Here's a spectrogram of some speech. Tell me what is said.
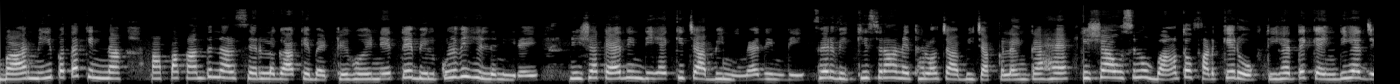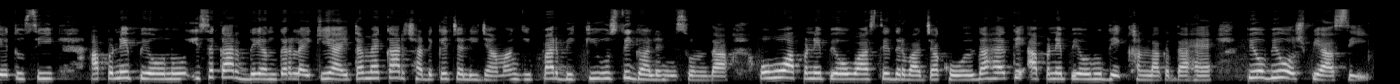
ਬਾਹਰ ਮੀਂਹ ਪਤਾ ਕਿੰਨਾ, ਪਾਪਾ ਕੰਧ ਨਾਲ ਸਿਰ ਲਗਾ ਕੇ ਬੈਠੇ ਹੋਏ ਨੇ ਤੇ ਬਿਲਕੁਲ ਵੀ ਹਿੱਲ ਨਹੀਂ ਰਹੇ। ਨਿਸ਼ਾ ਕਹਿ ਦਿੰਦੀ ਹੈ ਕਿ ਚਾਬੀ ਨਹੀਂ ਮੈਂ ਦਿੰਦੀ। ਫਿਰ ਵਿੱਕੀ ਸਰਾਣੇ ਥਲੋਂ ਚਾਬੀ ਚੱਕ ਲੈਂਦਾ ਹੈ। ਨੀਸ਼ਾ ਉਸ ਨੂੰ ਬਾਹ ਤੋਂ ਫੜ ਕੇ ਰੋਕਦੀ ਹੈ ਤੇ ਕਹਿੰਦੀ ਹੈ, ਜੇ ਤੁਸੀਂ ਆਪਣੇ ਪਿਓ ਨੂੰ ਇਸ ਘਰ ਦੇ ਅੰਦਰ ਲੈ ਕੇ ਆਏ ਤਾਂ ਮੈਂ ਘਰ ਛੱਡ ਕੇ ਚਲੀ ਜਾਵਾਂਗੀ। ਪਰ ਵਿੱਕੀ ਉਸ ਦੀ ਗੱਲ ਨਹੀਂ ਸੁਣਦਾ। ਉਹ ਆਪਣੇ ਪਿਓ ਵਾਸਤੇ ਦਰਵਾਜ਼ਾ ਖੋਲਦਾ ਹੈ ਤੇ ਆਪਣੇ ਪਿਓ ਨੂੰ ਦੇਖਣ ਲੱਗਦਾ ਹੈ। ਪਿਓ ਬੇਹੋਸ਼ ਪਿਆ ਸੀ।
